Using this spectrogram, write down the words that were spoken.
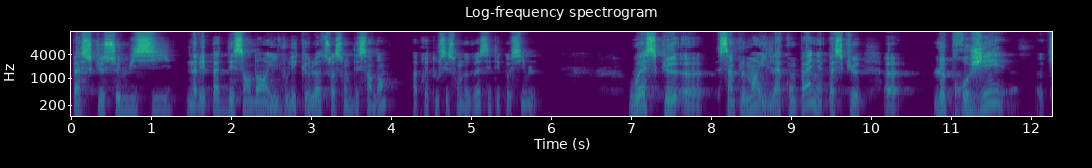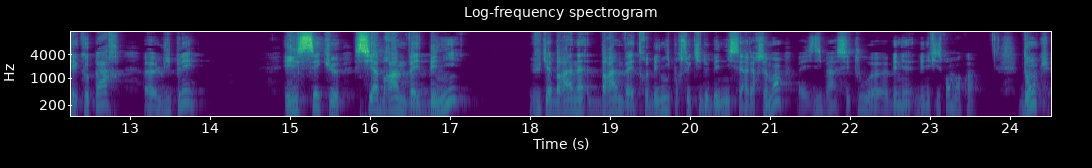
parce que celui-ci n'avait pas de descendant et il voulait que l'autre soit son descendant? Après tout, c'est son neveu, c'était possible. Ou est-ce que euh, simplement il l'accompagne parce que euh, le projet quelque part, lui plaît? Et il sait que si Abraham va être béni, vu qu'Abraham va être béni pour ceux qui le bénissent et inversement, bah, il se dit, bah, c'est tout bénéfice pour moi. quoi. Donc,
